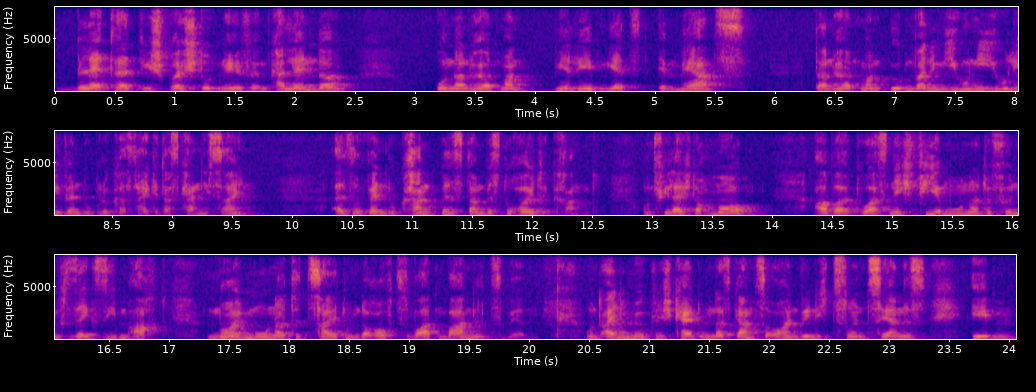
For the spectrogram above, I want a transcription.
blättert die Sprechstundenhilfe im Kalender und dann hört man, wir leben jetzt im März, dann hört man irgendwann im Juni, Juli, wenn du Glück hast. Heike, das kann nicht sein. Also wenn du krank bist, dann bist du heute krank und vielleicht auch morgen. Aber du hast nicht vier Monate, fünf, sechs, sieben, acht, neun Monate Zeit, um darauf zu warten, behandelt zu werden. Und eine Möglichkeit, um das Ganze auch ein wenig zu entzerren, ist eben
